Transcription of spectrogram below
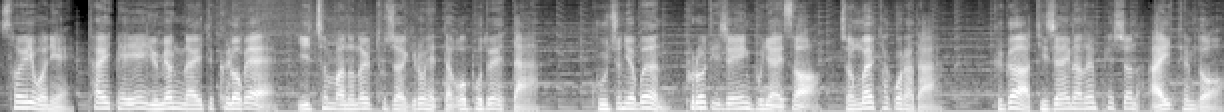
서희원이 타이페이의 유명 나이트클럽에 2천만 원을 투자하기로 했다고 보도했다. 구준엽은 프로 디제잉 분야에서 정말 탁월하다. 그가 디자인하는 패션 아이템도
